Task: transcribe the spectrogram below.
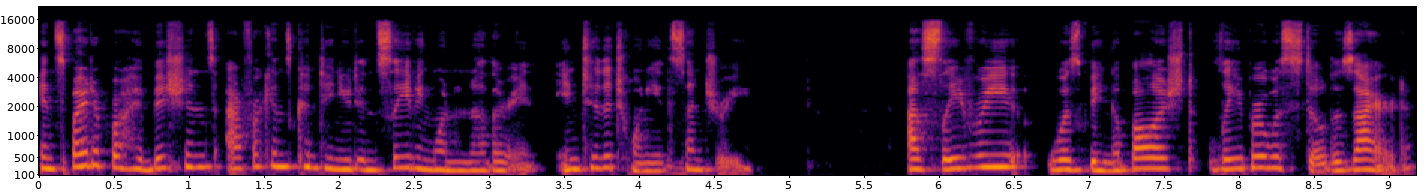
In spite of prohibitions, Africans continued enslaving one another in, into the 20th century. As slavery was being abolished, labor was still desired,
